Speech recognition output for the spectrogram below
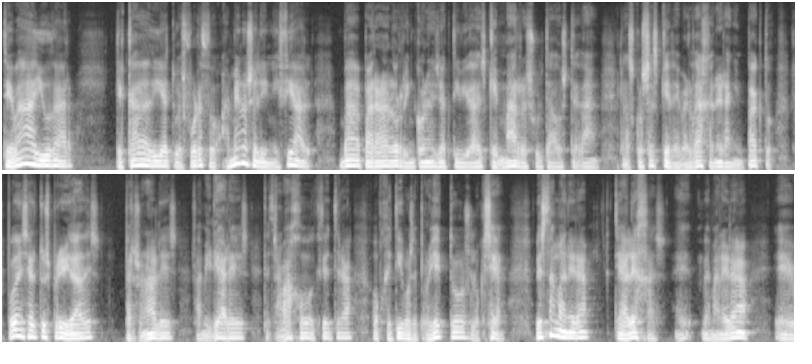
te va a ayudar que cada día tu esfuerzo, al menos el inicial, va a parar a los rincones y actividades que más resultados te dan, las cosas que de verdad generan impacto, que pueden ser tus prioridades personales, familiares, de trabajo, etcétera, objetivos de proyectos, lo que sea. De esta manera te alejas ¿eh? de manera eh,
